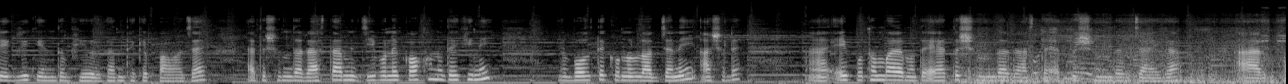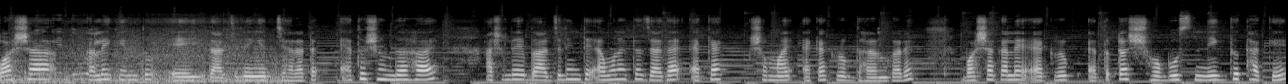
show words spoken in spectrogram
ডিগ্রি কিন্তু ভিউ এখান থেকে পাওয়া যায়। এত সুন্দর রাস্তা আমি জীবনে কখনো দেখিনি, বলতে কোনো লজ্জা নেই। আসলে এই প্রথমবারের মতো এত সুন্দর রাস্তা, এত সুন্দর জায়গা। আর বর্ষাকালে কিন্তু এই দার্জিলিংয়ের চেহারাটা এত সুন্দর হয়। আসলে দার্জিলিংটা এমন একটা জায়গা, এক এক সময় এক এক রূপ ধারণ করে। বর্ষাকালে এক রূপ এতটা সবুজ, স্নিগ্ধ থাকে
